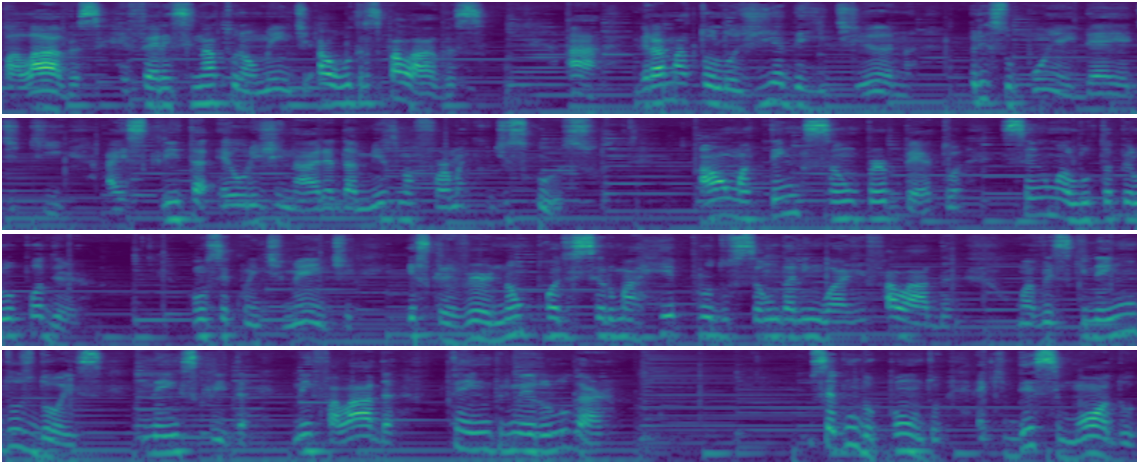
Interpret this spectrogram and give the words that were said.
Palavras referem-se naturalmente a outras palavras. A gramatologia derridiana pressupõe a ideia de que a escrita é originária da mesma forma que o discurso. Há uma tensão perpétua sem uma luta pelo poder. Consequentemente, escrever não pode ser uma reprodução da linguagem falada, uma vez que nenhum dos dois, nem escrita nem falada, vem em primeiro lugar. O segundo ponto é que, desse modo,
